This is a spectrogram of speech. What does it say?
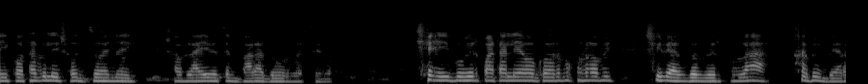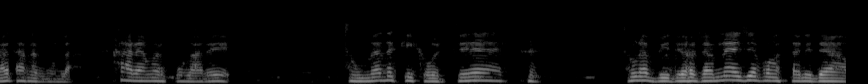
এই কথাগুলি সহ্য হয় নাই, সব লাইভেতে বাড়া দৌড় মারছিল। সেই বইয়ের পাটালে আবার গর্ব করে আমি সিরাজগঞ্জের পোলা, আমি বেড়া থানার পোলা আরে আমার পোলা রে। তোমরা যে কি করতে? তোমরা ভিডিওর সামনে এসে মস্তানি দাও।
